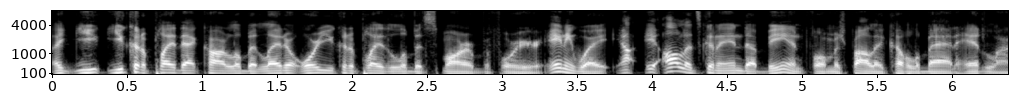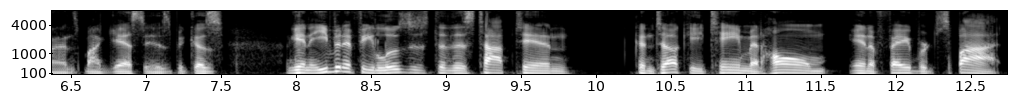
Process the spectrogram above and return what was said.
Like you, you could have played that card a little bit later, or you could have played a little bit smarter before here. Anyway, all it's going to end up being for him is probably a couple of bad headlines. My guess is because again, even if he loses to this top ten Kentucky team at home in a favored spot,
